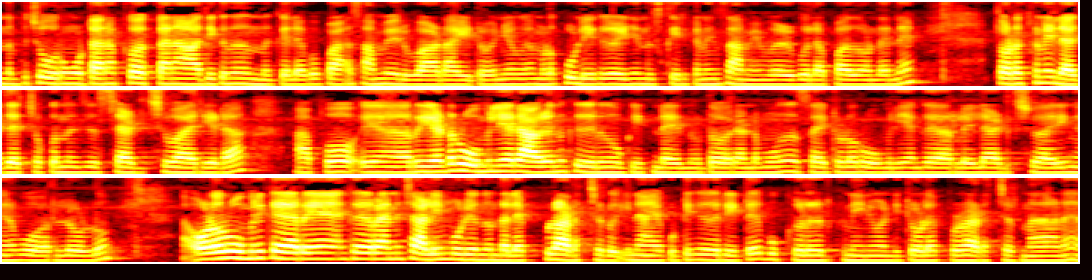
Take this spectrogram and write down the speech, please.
ഇന്നിപ്പോൾ ചോറും കൂട്ടാനൊക്കെ വെക്കാൻ ആദ്യമൊക്കെ നിന്നിക്കല്ലേ. അപ്പോൾ സമയം ഒരുപാടായി കേട്ടോ. ഇനി നമ്മൾ കുളിയൊക്കെ കഴിഞ്ഞ് നിസ്കരിക്കണമെങ്കിൽ സമയം വഴുകില്ല അപ്പോൾ അതുകൊണ്ട് തന്നെ തുടക്കണില്ല. വിചാരിച്ചൊക്കെ ഒന്ന് ജസ്റ്റ് അടിച്ചു വാരിയിടാം. അപ്പോൾ റിയയുടെ റൂമിൽ ഞാൻ രാവിലെ ഒന്ന് കയറി നോക്കിയിട്ടുണ്ടായിരുന്നു കേട്ടോ. രണ്ട് മൂന്ന് ദിവസമായിട്ടുള്ള റൂമിൽ ഞാൻ കയറലില്ല അടിച്ചു വാരി ഇങ്ങനെ പോരലേ ഉള്ളൂ. ഓളെ റൂമിൽ കയറിയ കയറാനും ചളിയും പൊടിയൊന്നും ഉണ്ടല്ലോ. എപ്പോഴും അടച്ചിടും. ഈ നായക്കുട്ടി കയറിയിട്ട് ബുക്കുകൾ എടുക്കുന്നതിന് വേണ്ടിയിട്ട് ഓളെ എപ്പോഴും അടച്ചിടുന്നതാണ്.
